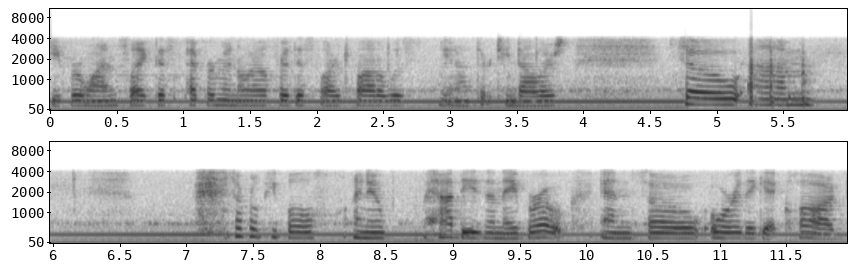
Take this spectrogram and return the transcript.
cheaper ones. Like this peppermint oil for this large bottle was, you know, $13. So, um, several people I knew had these and they broke, and so, or they get clogged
